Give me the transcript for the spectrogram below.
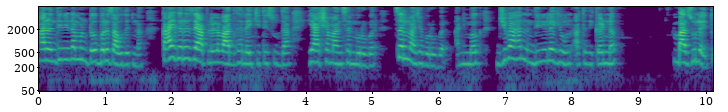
हा नंदिनीला म्हणतो बरं जाऊ देत ना. काय गरज आहे आपल्याला वाद घालायची ते सुद्धा? ह्या अशा माणसांबरोबर. चल माझ्याबरोबर. आणि मग जीवा हा नंदिनीला घेऊन आता तिकडनं बाजूला येतो.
